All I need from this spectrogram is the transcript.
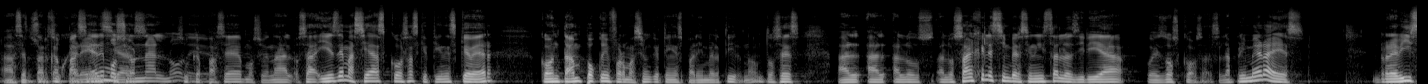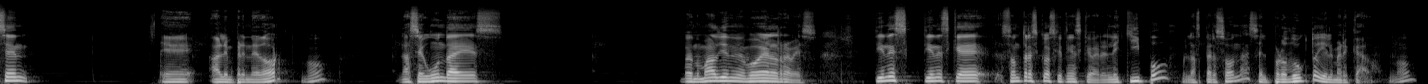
aceptar su capacidad emocional, ¿no? Su capacidad emocional. O sea, y es demasiadas cosas que tienes que ver con tan poca información que tienes para invertir, ¿no? Entonces, a, los, ángeles inversionistas les diría, pues, dos cosas. La primera es, revisen eh, al emprendedor, ¿no? La segunda es, bueno, más bien me voy al revés. Tienes, tienes que, son tres cosas que tienes que ver, el equipo, las personas, el producto y el mercado, ¿no?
